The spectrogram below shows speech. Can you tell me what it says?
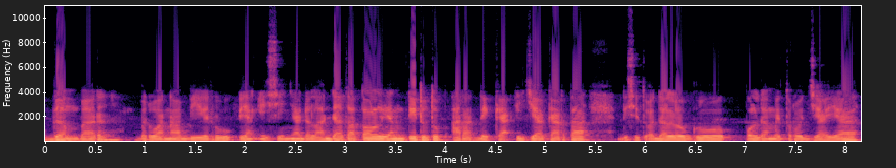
gambar berwarna biru yang isinya adalah data tol yang ditutup arah DKI Jakarta. Di situ ada logo Polda Metro Jaya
